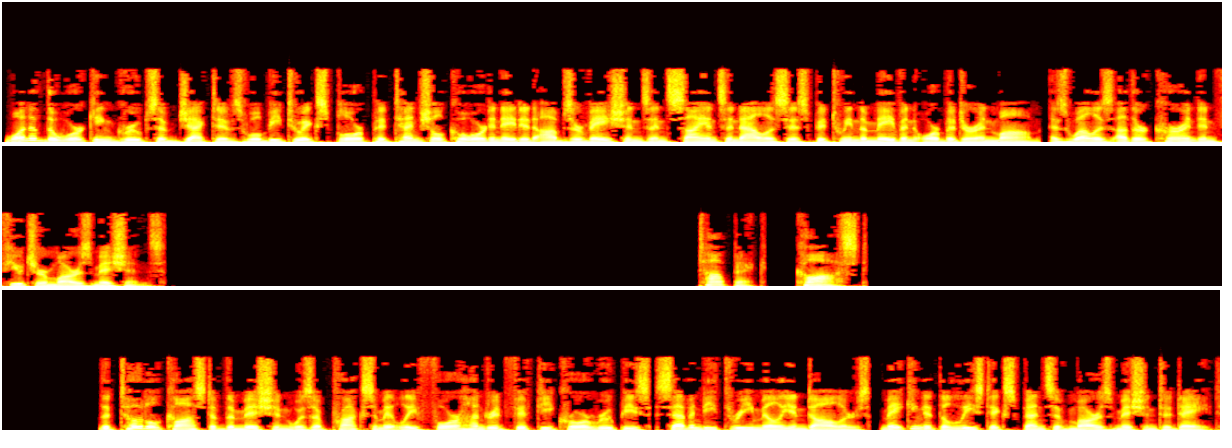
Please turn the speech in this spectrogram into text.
One of the working group's objectives will be to explore potential coordinated observations and science analysis between the MAVEN orbiter and MOM, as well as other current and future Mars missions. Cost The total cost of the mission was approximately 450 crore rupees $73 million, making it the least expensive Mars mission to date.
